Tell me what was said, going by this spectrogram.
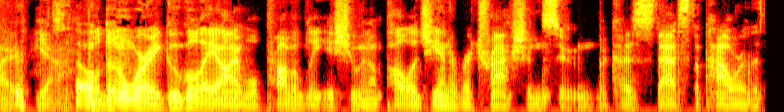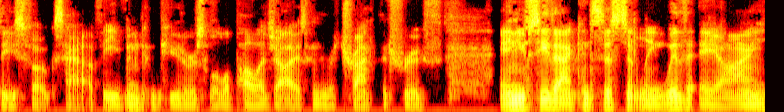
I, yeah. so, well, don't worry. Google AI will probably issue an apology and a retraction soon because that's the power that these folks have. Even computers will apologize and retract the truth. And you see that consistently with AI.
